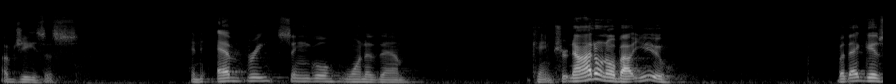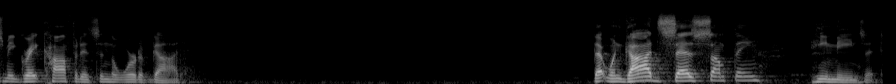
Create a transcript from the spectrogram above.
of Jesus. And every single one of them came true. Now, I don't know about you, but that gives me great confidence in the Word of God. That when God says something, He means it.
